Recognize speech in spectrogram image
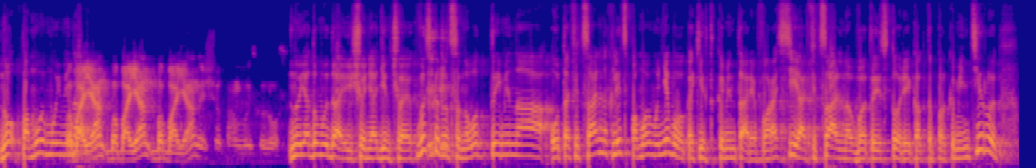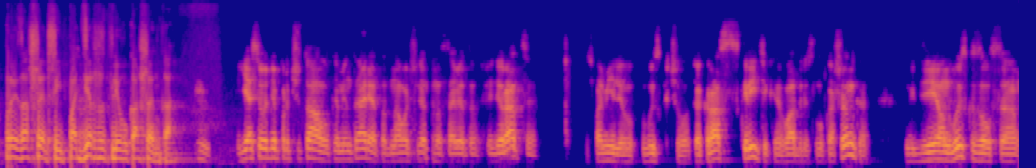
Но, по-моему, именно... Бабаян, Бабаян, Бабаян еще там высказался. Ну, я думаю, да, еще не один человек выскажется. Но вот именно от официальных лиц, по-моему, не было каких-то комментариев. А Россия официально в этой истории как-то прокомментирует произошедшее и поддержит ли Лукашенко? Я сегодня прочитал комментарий от одного члена Совета Федерации, фамилия выскочила, как раз с критикой в адрес Лукашенко, где он высказался,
